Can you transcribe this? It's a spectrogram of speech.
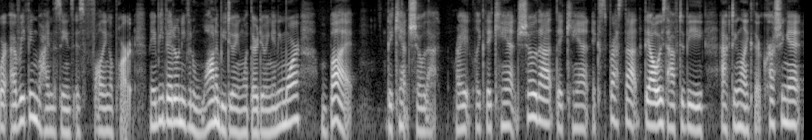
where everything behind the scenes is falling apart. Maybe they don't even want to be doing what they're doing anymore, but they can't show that right? Like they can't show that, they can't express that. They always have to be acting like they're crushing it,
